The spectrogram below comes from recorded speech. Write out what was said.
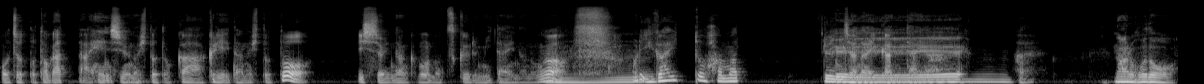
あちょっと尖った編集の人とかクリエイターの人と一緒になんかものを作るみたいなのが、うん。あれ意外とハマるんじゃないかみたいな。はい、なるほど。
